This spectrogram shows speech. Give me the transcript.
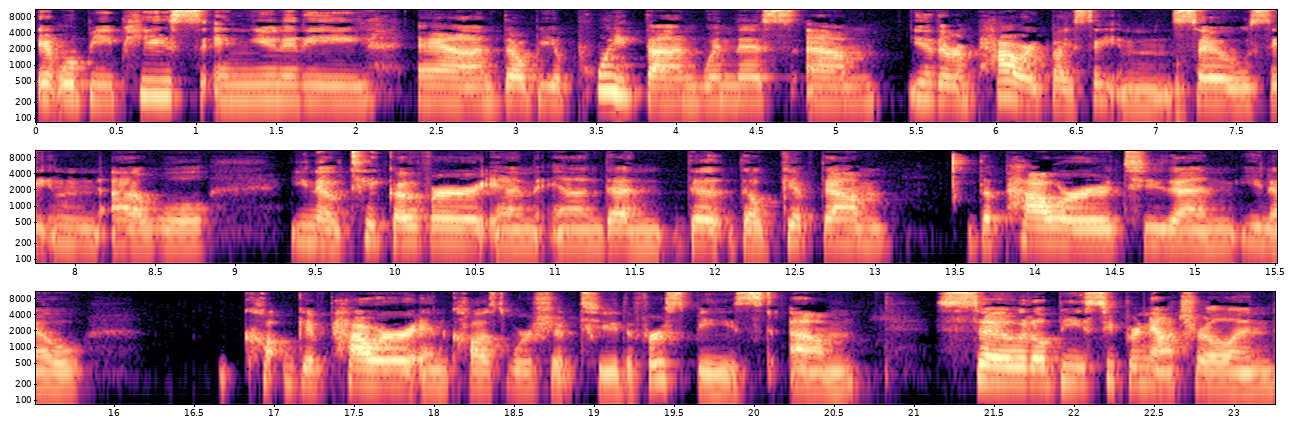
it will be peace and unity, and there'll be a point then when this, um, you know, they're empowered by Satan. So Satan uh, will, you know, take over, and and then the, they'll give them the power to then, you know, give power and cause worship to the first beast. Um, so it'll be supernatural and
